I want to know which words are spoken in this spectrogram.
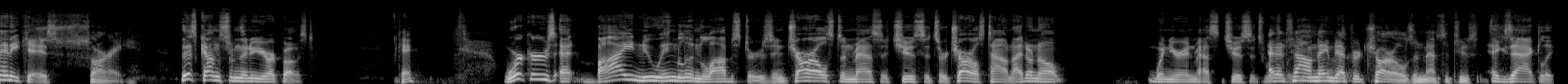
any case, sorry. this comes from the New York Post. Okay. Workers at Buy New England Lobsters in Charleston, Massachusetts, or Charlestown. I don't know when you're in Massachusetts. At a town named after Charles in Massachusetts. Exactly.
